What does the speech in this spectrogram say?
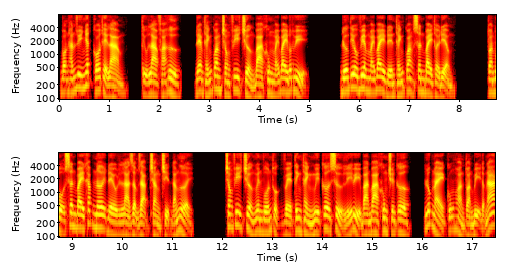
Bọn hắn duy nhất có thể làm, tự là phá hư, đem thánh quang trong phi trường ba khung máy bay đốt hủy. Đường tiêu viêm máy bay đến thánh quang sân bay thời điểm. Toàn bộ sân bay khắp nơi đều là rậm rạp chẳng chịt đám người. Trong phi trường nguyên vốn thuộc về tinh thành nguy cơ xử lý ủy ban ba khung chuyên cơ, lúc này cũng hoàn toàn bị đập nát.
